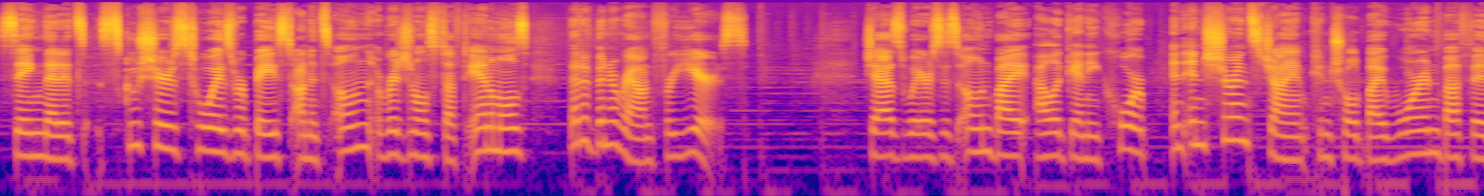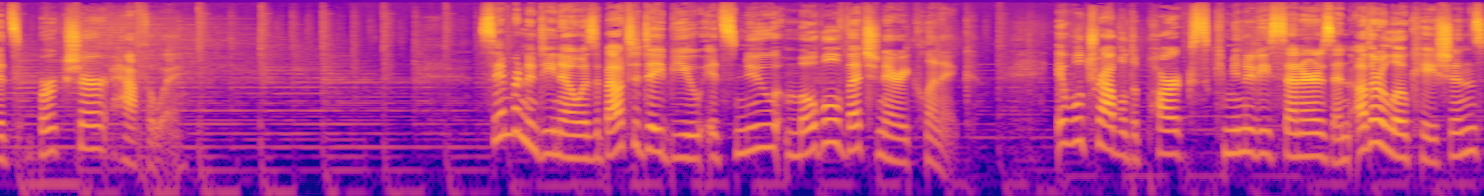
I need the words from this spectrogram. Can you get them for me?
saying that its Skoosherz toys were based on its own original stuffed animals that have been around for years. Jazwares is owned by Alleghany Corp, an insurance giant controlled by Warren Buffett's Berkshire Hathaway. San Bernardino is about to debut its new mobile veterinary clinic. It will travel to parks, community centers, and other locations,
